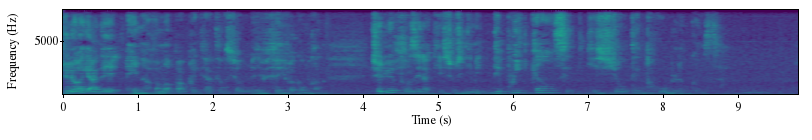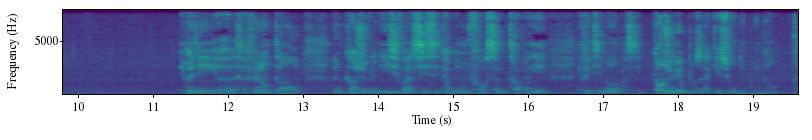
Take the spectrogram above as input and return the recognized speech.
Je l'ai regardé et il n'a vraiment pas prêté attention, mais il va comprendre. Je lui ai posé la question, j'ai dit, mais depuis quand cette question te trouble comme ça? Il m'a dit, euh, ça fait longtemps, même quand je venais ici, c'est quand même une force à nous travailler, effectivement, parce que quand je lui ai posé la question depuis quand,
